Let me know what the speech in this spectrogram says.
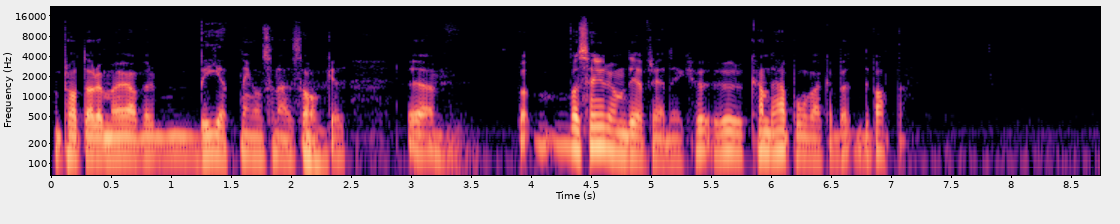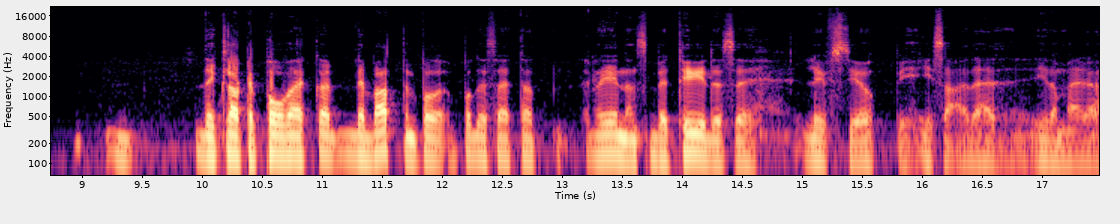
man pratar om överbetning och sådana här mm. saker. Eh, va, vad säger du om det Fredrik? Hur, hur, kan det här påverka debatten? Det är klart det påverkar debatten på, på det sättet att renens betydelse lyfts ju upp i, i, här, i de här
